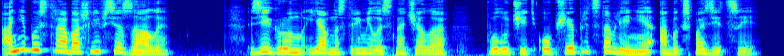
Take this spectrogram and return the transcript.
Они быстро обошли все залы. Зигрун явно стремилась сначала получить общее представление об экспозиции.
